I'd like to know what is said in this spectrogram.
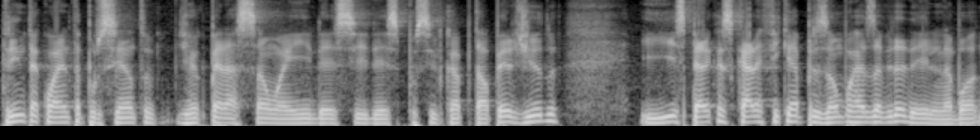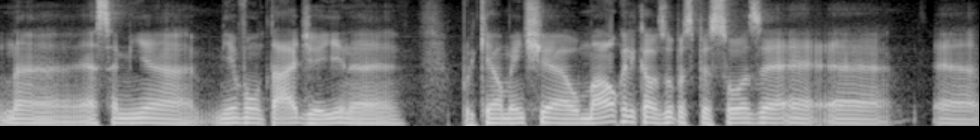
30 a 40% de recuperação aí desse, desse possível capital perdido. E espero que esse cara fique na prisão pro resto da vida dele, né? Na, essa é minha, minha vontade aí, né? Porque realmente é, o mal que ele causou para as pessoas é, é, é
